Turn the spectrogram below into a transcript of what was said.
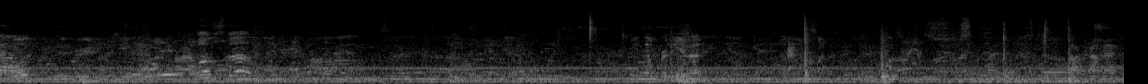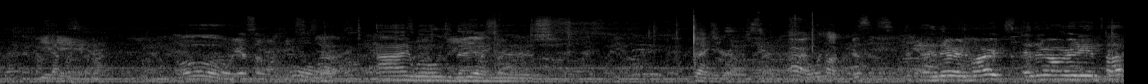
I love stuff. Use them for the event. Yeah. Oh, yes, I want these. I will then Yes. That hero. All right, we're talking business. And they're in hearts, and they're already in top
